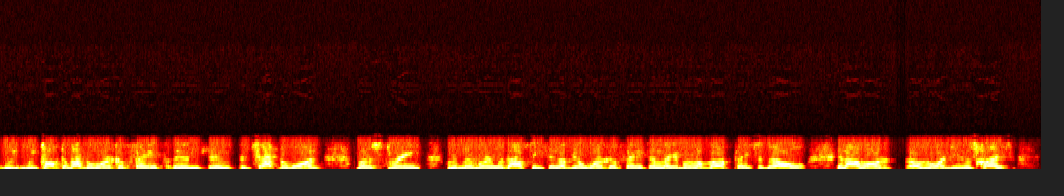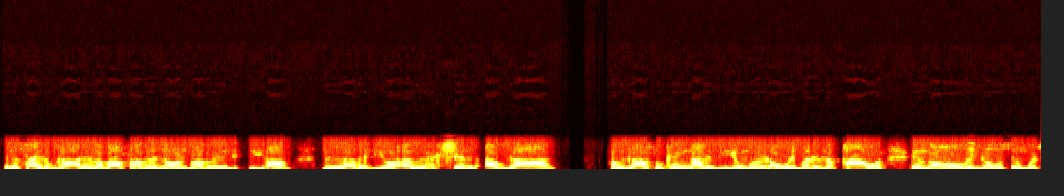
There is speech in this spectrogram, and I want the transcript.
we, we talked about the work of faith in, in, in, chapter 1, verse 3. Remembering without ceasing of your work of faith and labor of love, patience, and hope in our Lord, uh, Lord Jesus Christ, in the sight of God and of our Father and known brethren, uh, beloved, your election of God for the gospel came not into your word only, but in the power in the Holy Ghost, in which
